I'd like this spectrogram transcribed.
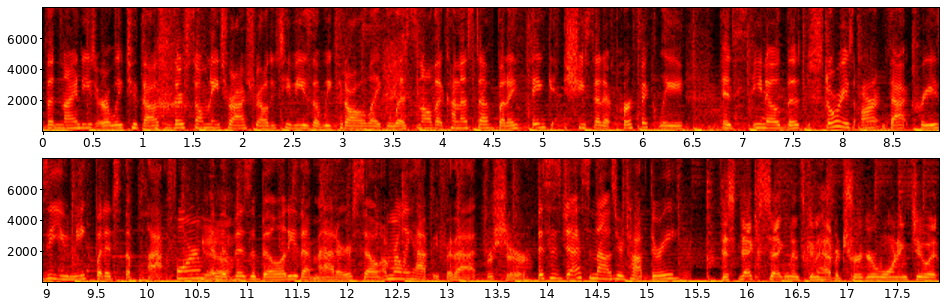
the '90s, early 2000s, there's so many trash reality TVs that we could all like list and all that kind of stuff. But I think she said it perfectly. It's you know the stories aren't that crazy unique, but it's the platform and the visibility that matters. So I'm really happy for that. For sure. This is Jess, and that was your top three. This next segment's going to have a trigger warning to it.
